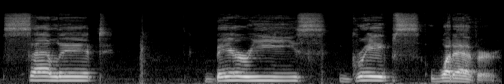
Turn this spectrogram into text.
salad, berries, grapes, whatever.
